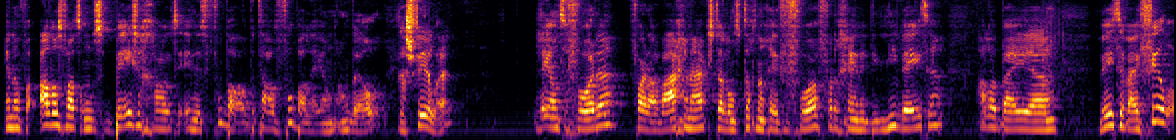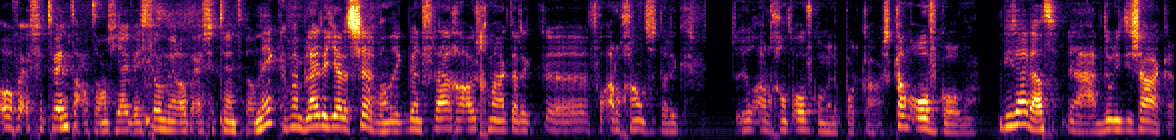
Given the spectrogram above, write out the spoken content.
en over alles wat ons bezighoudt in het voetbal, betaald voetbal, Leon. Hoewel, Dat is veel, hè? Leon Tevoorde, Varda Wagenaar, ik stel ons toch nog even voor, voor degenen die het niet weten. Allebei eh, weten wij veel over FC Twente, althans jij weet veel meer over FC Twente dan ik. Ik ben blij dat jij dat zegt, want ik ben vandaag al uitgemaakt dat ik eh, voor arrogant, dat ik heel arrogant overkom in de podcast. Kan overkomen. Wie zei dat? Ja, doe niet die zaken.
